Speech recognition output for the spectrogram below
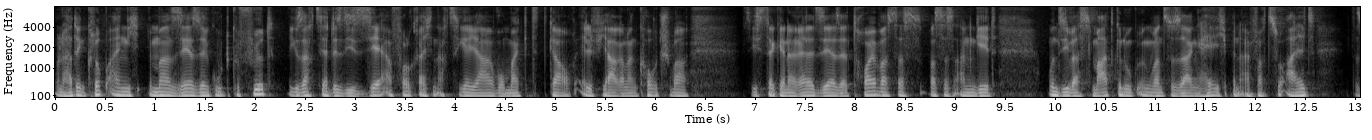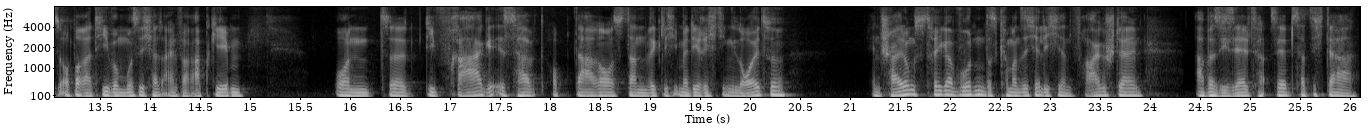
Und hat den Club eigentlich immer sehr, sehr gut geführt. Wie gesagt, sie hatte die sehr erfolgreichen 80er Jahre, wo Mike Ditka auch elf Jahre lang Coach war. Sie ist da generell sehr, sehr treu, was das, was das angeht. Und sie war smart genug, irgendwann zu sagen, hey, ich bin einfach zu alt, das Operative muss ich halt einfach abgeben. Und äh, die Frage ist halt, ob daraus dann wirklich immer die richtigen Leute Entscheidungsträger wurden. Das kann man sicherlich hier in Frage stellen. Aber sie selbst, selbst hat sich da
